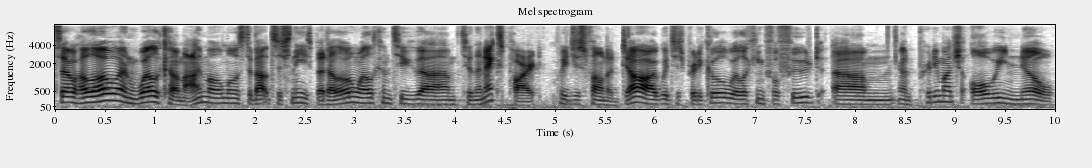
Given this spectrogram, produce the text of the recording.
So hello and welcome. I'm almost about to sneeze, but hello and welcome to um, to the next part. We just found a dog, which is pretty cool. We're looking for food, um, and pretty much all we know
